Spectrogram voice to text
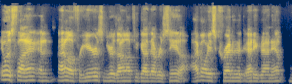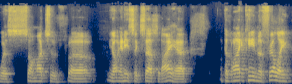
it was fun, and I don't know for years and years. I don't know if you guys ever seen it. I've always credited Eddie Van Impe with so much of uh, you know any success that I had because when I came to Philly.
